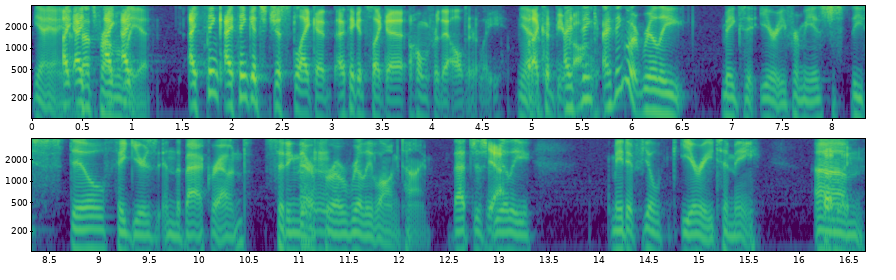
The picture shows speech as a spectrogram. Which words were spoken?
yeah, yeah. yeah. I- I- That's probably I- it. I think I think it's just like a I think it's like a home for the elderly. Yeah, But I could be wrong. I think I think what really makes it eerie for me is just these still figures in the background sitting there Mhm. for a really long time. That just Yeah. really made it feel eerie to me. Totally. Um,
